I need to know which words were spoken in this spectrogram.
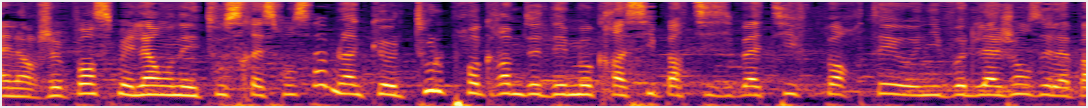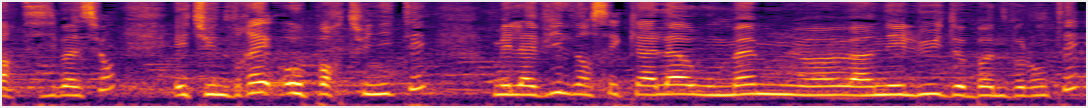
Alors je pense, mais là on est tous responsables, hein, que tout le programme de démocratie participative porté au niveau de l'agence de la participation est une vraie opportunité. Mais la ville, dans ces cas-là, où même euh, un élu de bonne volonté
